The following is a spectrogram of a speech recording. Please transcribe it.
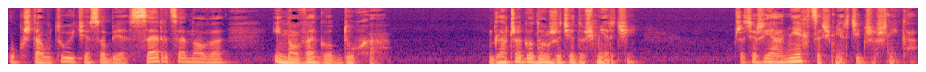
Ukształtujcie sobie serce nowe i nowego ducha. Dlaczego dążycie do śmierci? Przecież ja nie chcę śmierci grzesznika.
